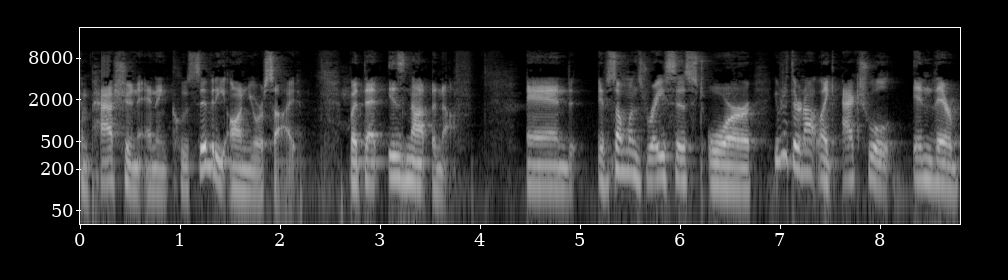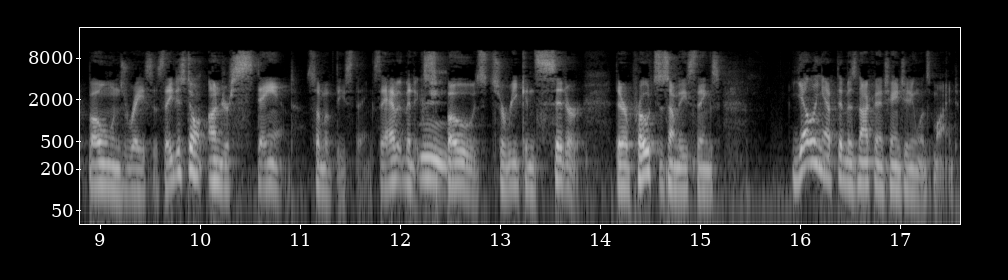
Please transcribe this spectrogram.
compassion and inclusivity on your side. But that is not enough. And if someone's racist or even if they're not like actual in their bones racist, they just don't understand some of these things. They haven't been exposed to reconsider their approach to some of these things. Yelling at them is not going to change anyone's mind.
